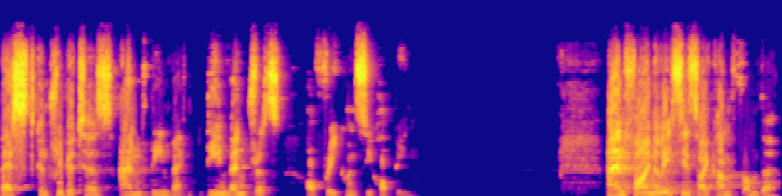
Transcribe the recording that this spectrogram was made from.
best contributors and the, the inventress of frequency hopping. And finally, since I come from the,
